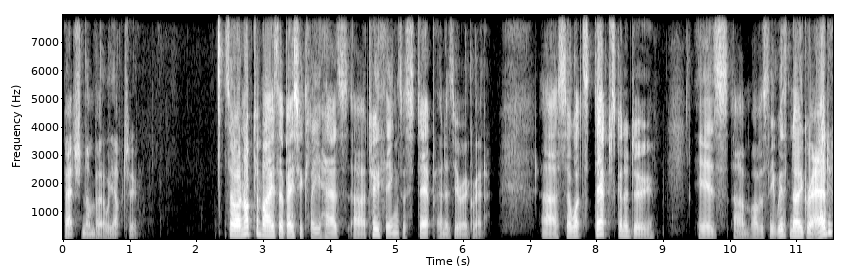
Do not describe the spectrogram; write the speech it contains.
batch number are we up to. So an optimizer basically has uh, two things, a step and a zero grad. Uh, so what step's going to do is um, obviously with no grad,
